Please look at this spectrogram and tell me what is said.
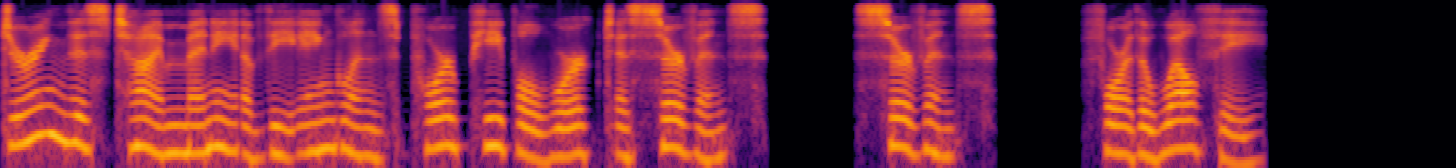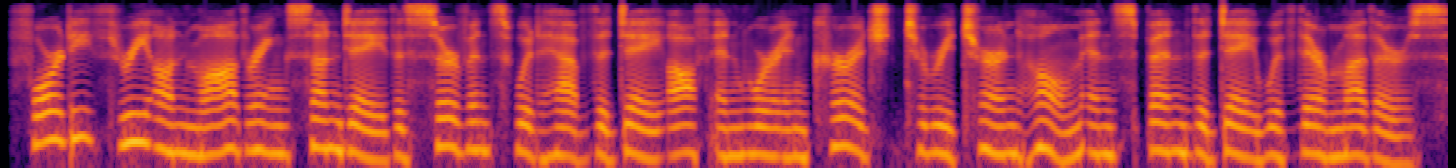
During this time many of the England's poor people worked as servants, servants, for the wealthy. 43 On Mothering Sunday the servants would have the day off and were encouraged to return home and spend the day with their mothers.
